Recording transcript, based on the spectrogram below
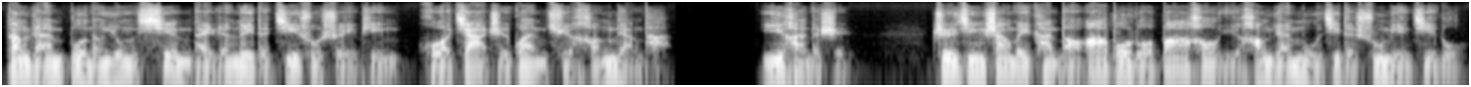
当然不能用现代人类的技术水平或价值观去衡量它。遗憾的是。至今尚未看到阿波罗八号宇航员目击的书面记录，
